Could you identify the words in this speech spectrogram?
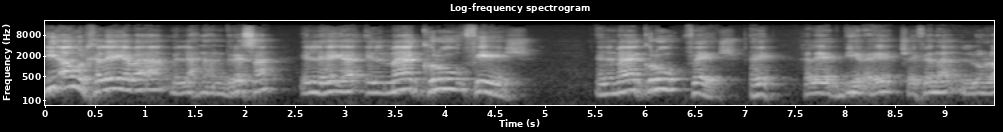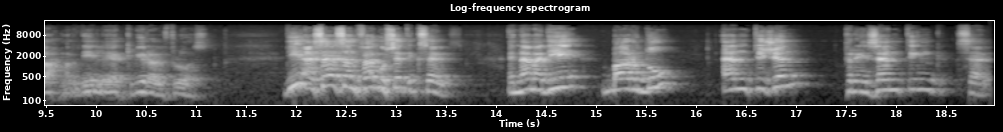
دي أول خلية بقى من اللي إحنا هندرسها اللي هي ال macrophage ال macrophage أهي خلية كبيرة أهي شايفينها اللون الأحمر دي اللي هي الكبيرة اللي في الوسط دي أساسا phagocytic cells إنما دي برضو antigen presenting cell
